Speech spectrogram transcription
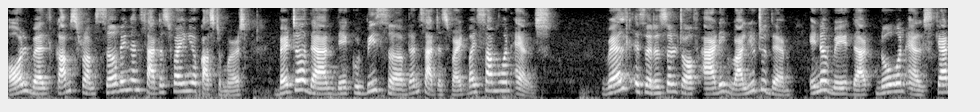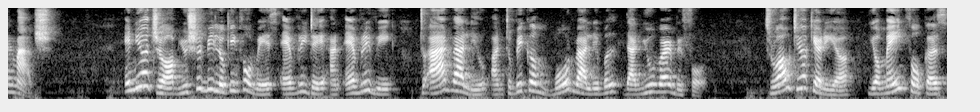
All wealth comes from serving and satisfying your customers better than they could be served and satisfied by someone else. Wealth is a result of adding value to them in a way that no one else can match. In your job, you should be looking for ways every day and every week to add value and to become more valuable than you were before. Throughout your career, your main focus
